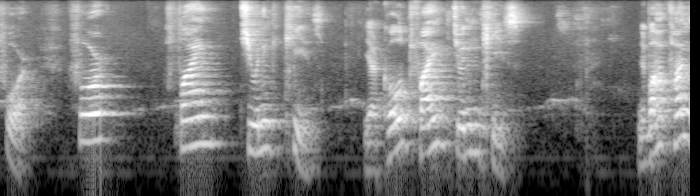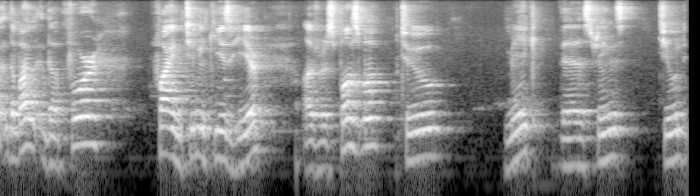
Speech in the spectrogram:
four. Four fine tuning keys. They are called fine tuning keys. The, the, the four fine tuning keys here are responsible to make the strings tuned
